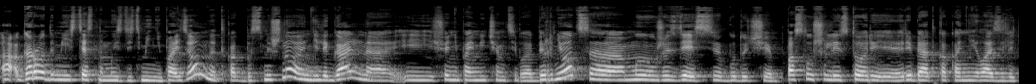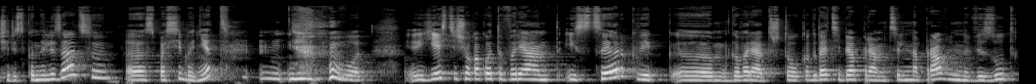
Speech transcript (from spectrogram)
А, огородами, естественно, мы с детьми не пойдем, это как бы смешно, нелегально, и еще не пойми, чем тебе обернется. Мы уже здесь, будучи, послушали истории ребят, как они лазили через канализацию. Э, спасибо, нет. вот. Есть еще какой-то вариант из церкви, э, говорят, что когда тебя прям целенаправленно везут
